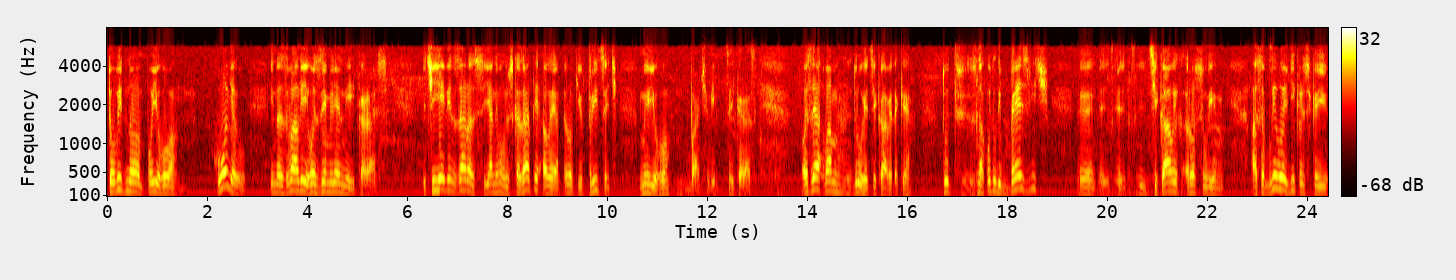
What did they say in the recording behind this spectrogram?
То видно по його кольору і назвали його земляний карась. Чи є він зараз, я не можу сказати, але років 30 ми його бачили, цей карась. Оце вам друге цікаве таке. Тут знаходили безліч е, е, цікавих рослин, особливо лікарської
